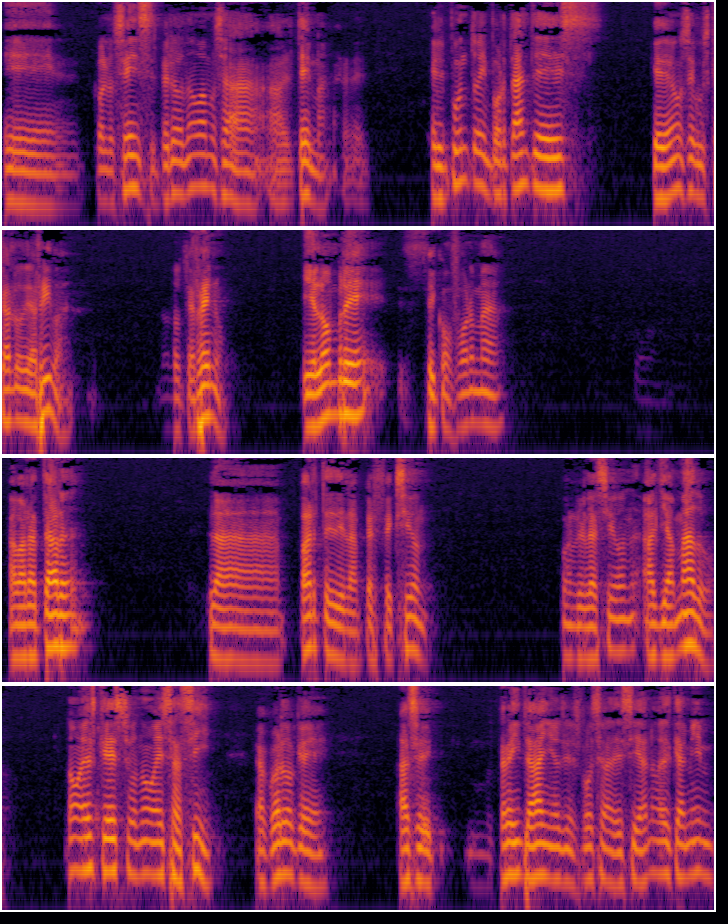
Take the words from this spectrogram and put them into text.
En Colosenses, pero no vamos al tema. El punto importante es que debemos de buscar lo de arriba, lo terreno. Y el hombre se conforma abaratar la parte de la perfección con relación al llamado. No, es que eso no es así. Me acuerdo que hace 30 años mi esposa decía, no, es que a mí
